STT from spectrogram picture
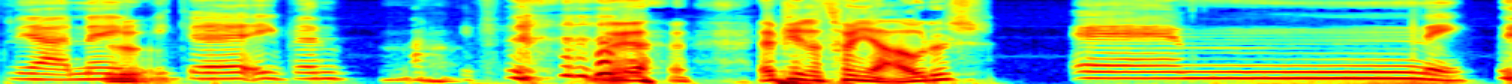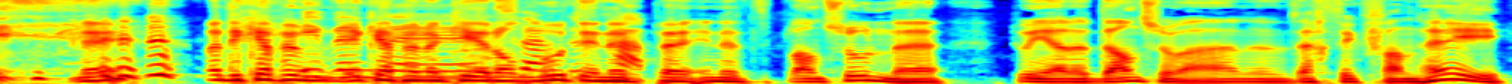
Ja, nee, ik, ik ben actief. ja. Heb je dat van je ouders? Ehm, nee. Nee? Want ik heb hem, Ik heb hem een keer ontmoet in het, in het plantsoen. toen je aan het dansen was. En dan dacht ik van, hé, hey,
